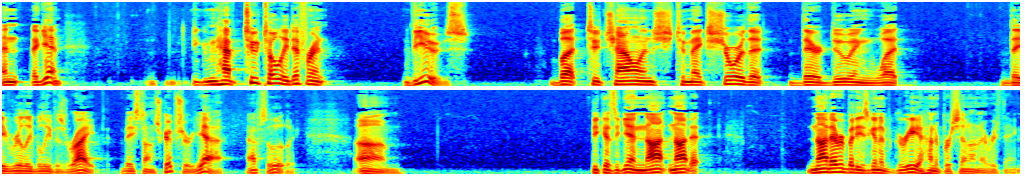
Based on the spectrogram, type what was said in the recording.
And again, you can have two totally different views, but to challenge to make sure that they're doing what they really believe is right based on Scripture, yeah, absolutely. Um, because again, not not not everybody's going to agree 100% on everything,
